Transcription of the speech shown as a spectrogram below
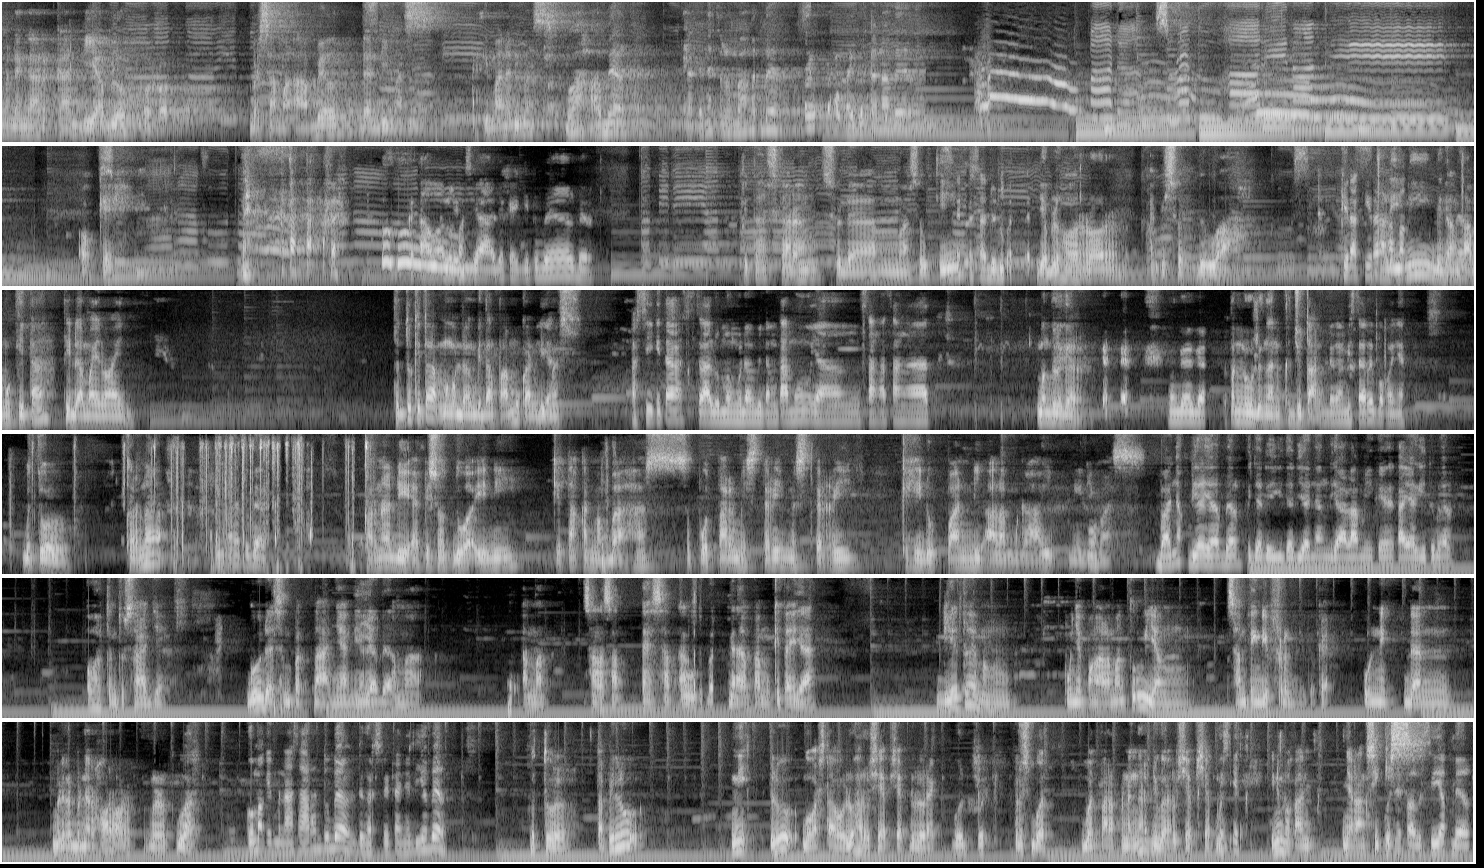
mendengarkan Diablo Horror bersama Abel dan Dimas. Gimana Dimas? Wah, Abel. Katanya serem banget, Bel. Lanjutkan, Abel. Pada suatu hari nanti Oke, tak terdengar Ketawa lu masih aja kayak gitu, Bel, Bel. Kita sekarang sudah memasuki Episode 2. Diablo Horror episode 2. Kira-kira Kali apa- ini bintang tamu kita tidak main-main. Tentu kita mengundang bintang tamu kan, Iya. Dimas? pasti kita selalu mengundang bintang tamu yang sangat-sangat Menggelegar, menggagah penuh dengan kejutan. dengan misteri pokoknya. Betul. Karena Gimana tuh, Bel? karena di episode 2 ini kita akan membahas seputar misteri-misteri kehidupan di alam gaib nih, Oh. Dimas. Banyak dia ya, Bel, kejadian-kejadian yang dialami kayak kayak gitu, Bel. Oh, tentu saja. Gue udah sempet nanya nih Iya, Bel. sama sama salah satu eh satu bintang tamu kita ini. Iya. Dia tuh emang punya pengalaman tuh yang something different gitu, kayak unik dan bener-bener horor menurut gue. Wah. Gue makin penasaran tuh, Bel, dengar ceritanya dia, Bel. Betul. Tapi lu nih lu gua kasih tahu lu harus siap-siap dulu rek. Gue Terus buat buat para pendengar juga harus siap-siap gue nih. sih, Ini bakal nyerang gue psikis. selalu siap, Bel.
